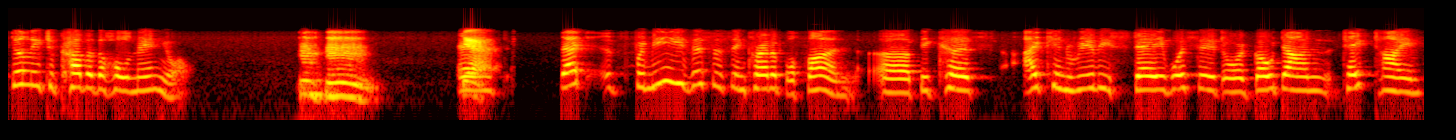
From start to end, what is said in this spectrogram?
still need to cover the whole manual. Mm-hmm. Yeah. And that, for me, this is incredible fun uh, because I can really stay with it or go down, take time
